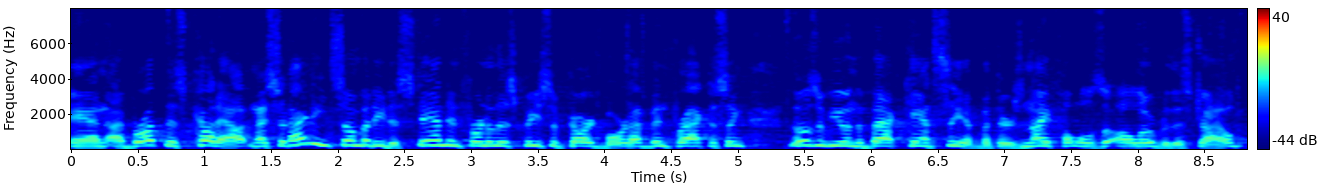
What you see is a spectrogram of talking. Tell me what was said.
and I brought this cutout and I said, I need somebody to stand in front of this piece of cardboard. I've been practicing. Those of you in the back can't see it, but there's knife holes all over this child.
